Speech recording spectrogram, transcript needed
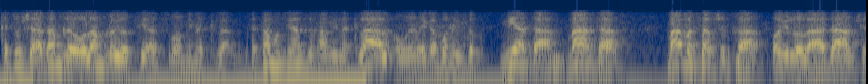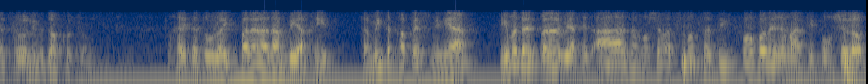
כתוב שהאדם לעולם לא יוציא עצמו מן הכלל. כשאתה מוציא עצמך מן הכלל, אומרים, רגע, בוא נבדוק. מי אתה? מה אתה? מה המצב שלך? אוי לו לאדם שיתחילו לבדוק אותו. לכן כתוב, לא יתפלל אדם ביחיד. תמיד תחפש מניין. אם אתה תתפלל ביחיד, אה, זה חושב עצמו צדיק. בוא, בוא נראה מה הסיפור שלו.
